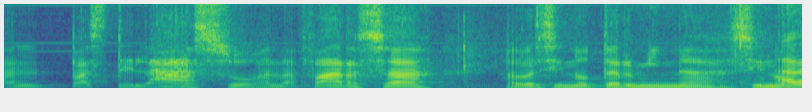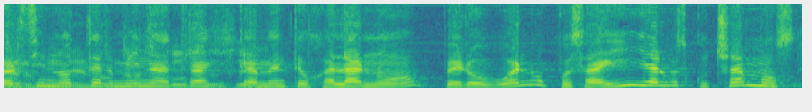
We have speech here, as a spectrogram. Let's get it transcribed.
al pastelazo, a la farsa, a ver si no termina, si no a ver si no termina cosas, ¿eh? trágicamente, ojalá no, pero bueno, pues ahí ya lo escuchamos.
